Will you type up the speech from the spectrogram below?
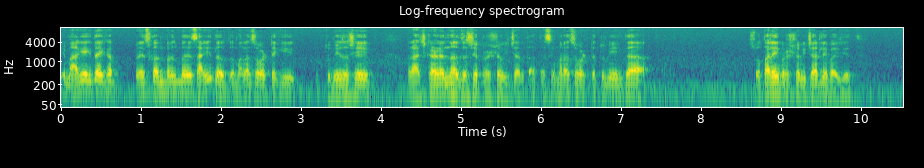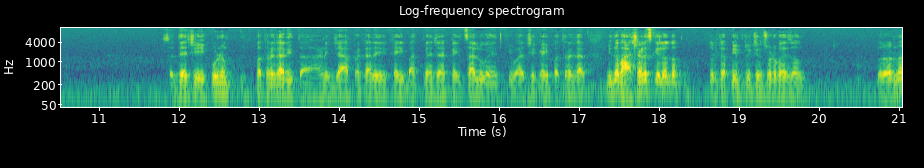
मी मागे एकदा एका प्रेस कॉन्फरन्समध्ये सांगितलं होतं मला असं वाटतं की तुम्ही जसे राजकारण्यांना जसे प्रश्न विचारता तसे मला असं वाटतं तुम्ही एकदा स्वतःलाही प्रश्न विचारले पाहिजेत. सध्याची एकूण पत्रकारिता आणि ज्या प्रकारे काही बातम्या ज्या काही चालू आहेत किंवा जे काही पत्रकार मी तर भाषणच केलं होतं तुमच्या पिंपरी चिंचवडमध्ये जाऊन. बरोबर ना?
